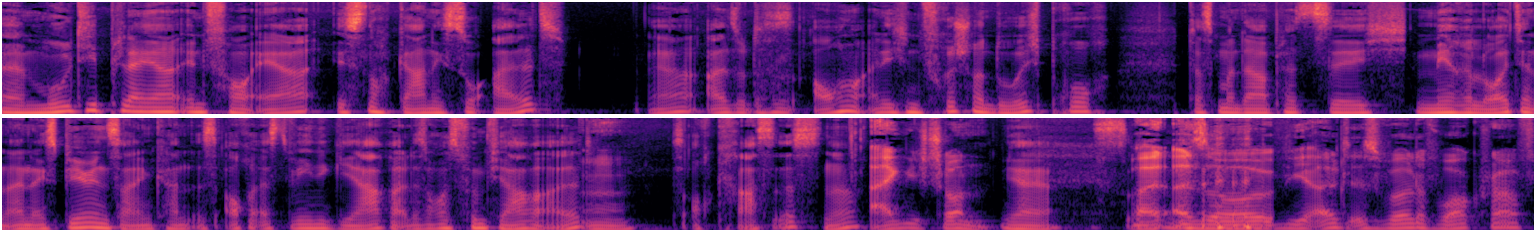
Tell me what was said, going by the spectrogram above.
Äh, Multiplayer in VR ist noch gar nicht so alt. Ja, also das ist auch noch eigentlich ein frischer Durchbruch, dass man da plötzlich mehrere Leute in einer Experience sein kann, ist auch erst wenige Jahre alt, ist auch erst fünf Jahre alt, was auch krass ist, ne? Eigentlich schon. Ja, ja. Weil, also, wie alt ist World of Warcraft?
